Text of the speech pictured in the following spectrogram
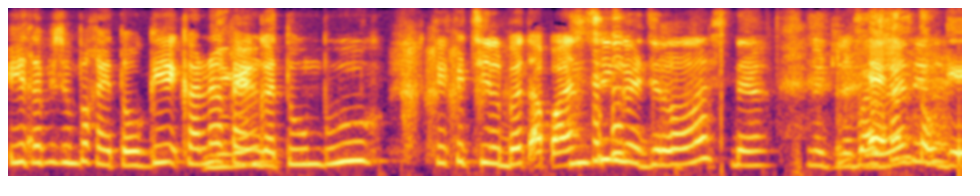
Iya tapi sumpah kayak toge karena Iya kayak kan? nggak tumbuh. Kayak kecil banget. Apaan sih? Nggak jelas dah. Nggak jelas banget ya. toge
